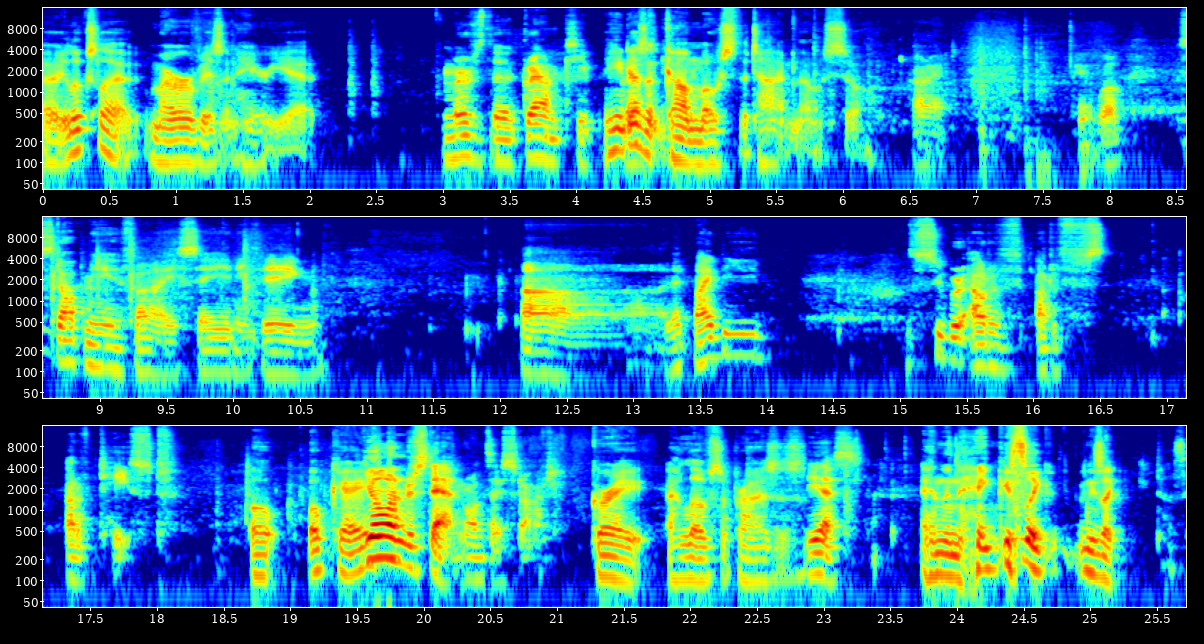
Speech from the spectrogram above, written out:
uh, it looks like Merv isn't here yet. Merv's the groundkeeper. He doesn't come most of the time though. So Alright. Okay, well, stop me if I say anything. Uh, that might be super out of out of out of taste. oh, okay, You'll understand once I start. great. I love surprises. Yes. And then Hank is like, he's like, does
